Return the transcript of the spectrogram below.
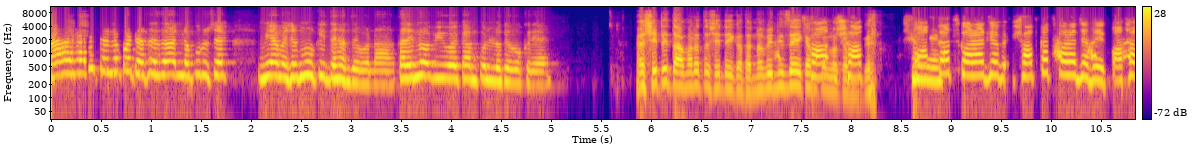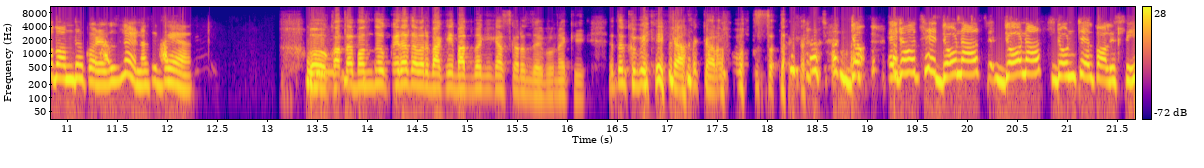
না গাড়ি ট্রেনে কইতাছে যে অন্য পুরুষের মিয়া মেশের মুখই দেখান যাব না। তাহলে নবী ওই কাম করল কে বকরে হ্যাঁ সেটাই তো আমারও তো সেটাই কথা। নবী নিজেই কাম সব- করল সব- কাজ করা যাবে সব কাজ করা যাবে কথা বন্ধ করে বুঝলেন আসিফ ভাইয়া? ও কথা বন্ধ করে তারপর বাকি বাদ বাকি কাজ করেন যাইবো নাকি? এটা খুবই খারাপ অবস্থা এটা হচ্ছে don't ask don't ask don't tell policy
